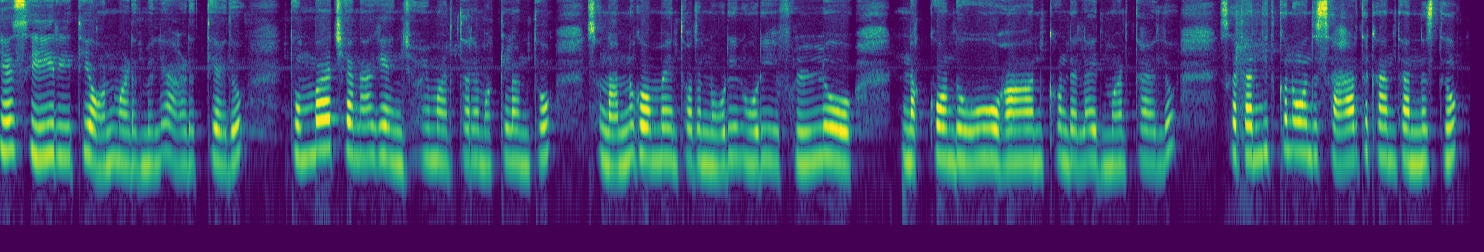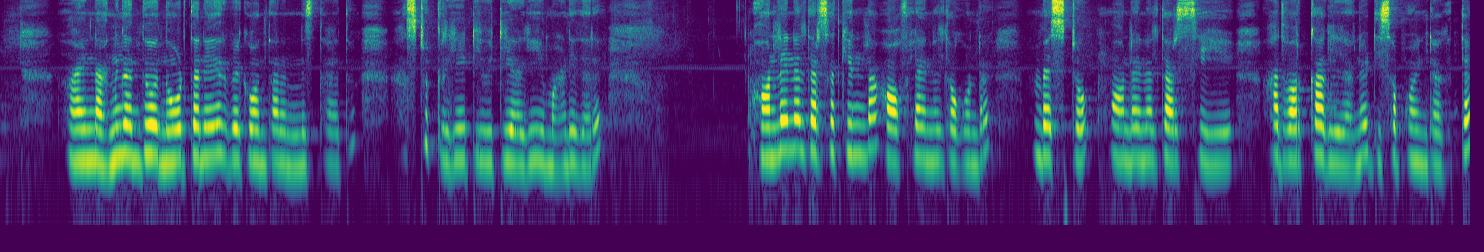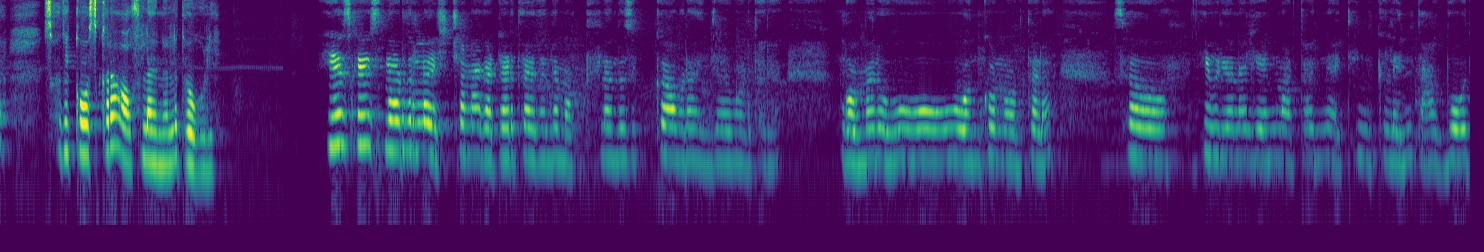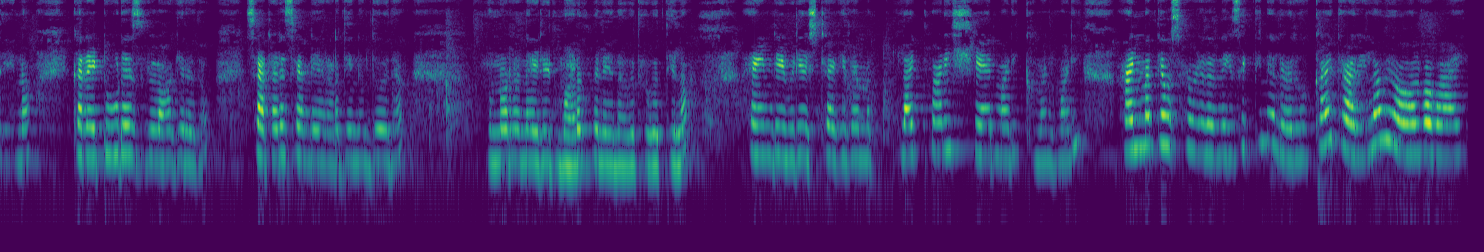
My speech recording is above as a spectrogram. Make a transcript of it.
ಎಸ್, ಈ ರೀತಿ ಆನ್ ಮಾಡಿದ್ಮೇಲೆ ಆಡುತ್ತೆ ಅದು. ತುಂಬ ಚೆನ್ನಾಗಿ ಎಂಜಾಯ್ ಮಾಡ್ತಾರೆ ಮಕ್ಕಳಂತೂ ಸೊ ನನಗೊಮ್ಮೆ ಅಂತೂ ಅದನ್ನು ನೋಡಿ ನೋಡಿ ಫುಲ್ಲು ನಕ್ಕೊಂಡು ಹೂ, ಹಾ ಅಂದ್ಕೊಂಡೆಲ್ಲ ಇದು ಮಾಡ್ತಾಯಿದ್ಲು ಸೊ ತಂದಿದ್ಕೂ ಒಂದು ಸಾರ್ಥಕ ಅಂತ ಅನ್ನಿಸ್ತು. ಆ್ಯಂಡ್ ನನಗಂತೂ ಅದು ನೋಡ್ತಾನೇ ಇರಬೇಕು ಅಂತ ಅನ್ನಿಸ್ತಾ ಇತ್ತು. ಅಷ್ಟು ಕ್ರಿಯೇಟಿವಿಟಿಯಾಗಿ ಮಾಡಿದ್ದಾರೆ. ಆನ್ಲೈನಲ್ಲಿ ತರ್ಸೋದ್ಕಿಂತ ಆಫ್ಲೈನಲ್ಲಿ ತೊಗೊಂಡ್ರೆ ಬೆಸ್ಟು. ಆನ್ಲೈನಲ್ಲಿ ತರಿಸಿ, ಅದು ವರ್ಕ್ ಆಗಲಿಲ್ಲ ಅಂದರೆ ಡಿಸಪಾಯಿಂಟ್ ಆಗುತ್ತೆ. ಸೊ ಅದಕ್ಕೋಸ್ಕರ ಆಫ್ಲೈನಲ್ಲೇ ತೊಗೊಳ್ಳಿ. ಎಸ್ ಗೈಸ್ ನೋಡಿದ್ರಲ್ಲ, ಎಷ್ಟು ಚೆನ್ನಾಗಿ ಅಡ್ಡಾಡ್ತಾ ಇದೆ ಅಂದರೆ ಮಕ್ಕಳಂದು ಸಿಕ್ಕಾಬಿಡ ಎಂಜಾಯ್ ಮಾಡ್ತಾರೆ. ಗೊಂಬೆನೂ ಹೂ ಅಂದ್ಕೊಂಡು ನೋಡ್ತಾಳೆ. ಸೊ ಈ ವಿಡಿಯೋನಲ್ಲಿ ಏನು ಮಾಡ್ತಾ ಇದ್ದೀನಿ. ಐ ಥಿಂಕ್ ಲೆಂತ್ ಆಗ್ಬೋದೇನೋ. ಯಾಕಂದರೆ ಟೂ ಡೇಸ್ ವ್ಲಾಗ್ ಇರೋದು. ಸ್ಯಾಟರ್ಡೆ ಸಂಡೇ ಎರಡು ದಿನದ್ದು ಇದೆ. ಮುನ್ನೂರನ್ನ ಎಡಿಟ್ ಮಾಡಿದ್ಮೇಲೆ ಏನಾಗುತ್ತೋ ಗೊತ್ತಿಲ್ಲ. ಆ್ಯಂಡ್ ಈ ವಿಡಿಯೋ ಇಷ್ಟ ಆಗಿದೆ ಮತ್ತು ಲೈಕ್ ಮಾಡಿ ಶೇರ್ ಮಾಡಿ ಕಮೆಂಟ್ ಮಾಡಿ ಆ್ಯಂಡ್ ಮತ್ತೆ ಹೊಸ ವಿಡಿಯೋದೊಂದಿಗೆ ಸಿಗ್ತೀನಿ ಅಲ್ಲಿವರೆಗೂ. ಕಾಯ್ತಾ ಇರಿ. Love you all bye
